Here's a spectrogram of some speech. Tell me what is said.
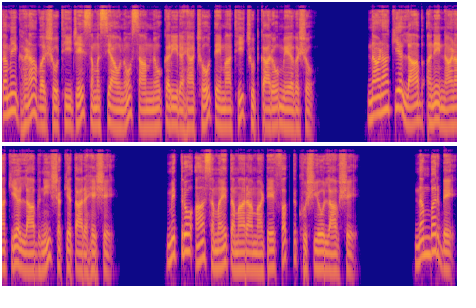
તમે ઘણા વર્ષોથી જે સમસ્યાઓનો સામનો કરી રહ્યા છો તેમાંથી છુટકારો મેળવશો. નાણાકીય લાભ અને નાણાકીય લાભની શક્યતા રહેશે મિત્રો, આ સમય તમારા માટે ફક્ત ખુશીઓ લાવશે. નંબર બે.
